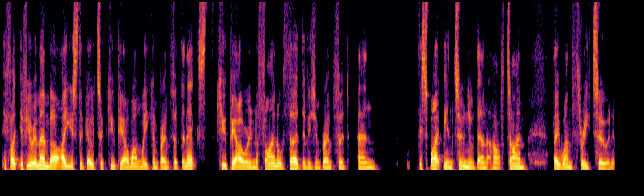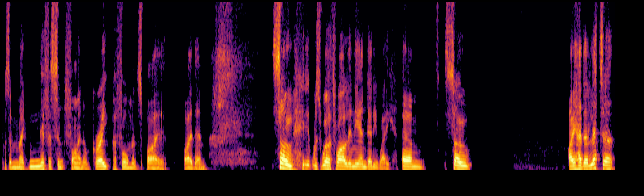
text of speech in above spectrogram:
if I, if you remember, I used to go to QPR one week and Brentford the next. QPR were in the final, third division Brentford, and despite being 2 0 down at half time, they won 3 2, and it was a magnificent final. Great performance by, by them. So it was worthwhile in the end anyway. Um, so I had a letter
